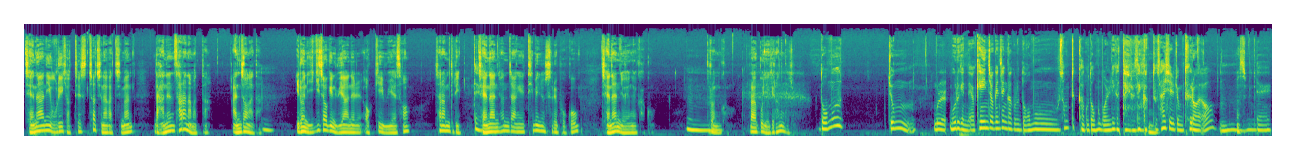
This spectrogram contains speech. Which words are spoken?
재난이 우리 곁을 스쳐 지나갔지만 나는 살아남았다. 안전하다. 음. 이런 이기적인 위안을 얻기 위해서 사람들이 네. 재난 현장의 TV 뉴스를 보고 재난 여행을 가고 음. 그런 거라고 얘기를 하는 거죠. 너무 좀 모르, 모르겠네요. 개인적인 생각으로 너무 섬뜩하고 너무 멀리 갔다 이런 생각도 음. 사실 좀 들어요. 음, 맞습니다. 네.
